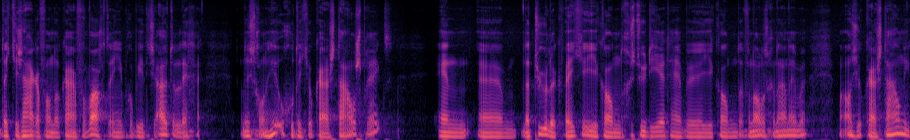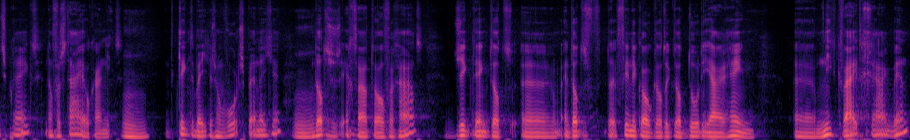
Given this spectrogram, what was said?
dat je zaken van elkaar verwacht en je probeert iets uit te leggen, dan is het gewoon heel goed dat je elkaars taal spreekt. En um, natuurlijk, weet je, je kan gestudeerd hebben, je kan van alles gedaan hebben. Maar als je elkaar taal niet spreekt, dan versta je elkaar niet. Mm. Het klinkt een beetje zo'n woordspelletje. Mm. Dat is dus echt waar het over gaat. Dus ik denk dat, uh, en dat, is, dat vind ik ook dat ik dat door de jaren heen uh, niet kwijtgeraakt ben.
